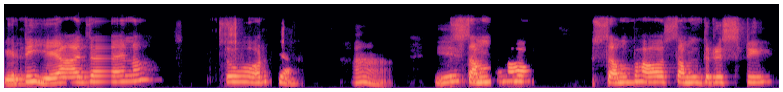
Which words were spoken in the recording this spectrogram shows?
यदि ये आ जाए ना तो और क्या? हाँ ये संभव संभव समदृष्टि हम्म,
